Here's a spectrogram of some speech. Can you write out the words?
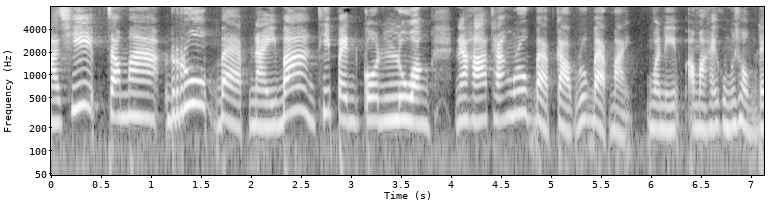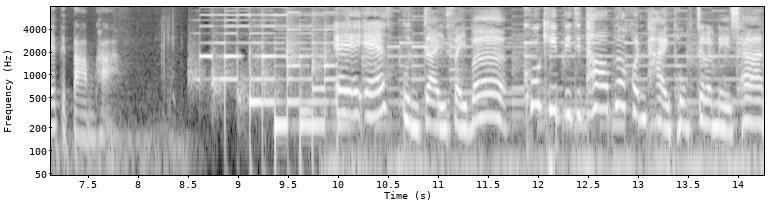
าชีพจะมารูปแบบไหนบ้างที่เป็นกลลวงนะคะ ทั้งรูปแบบเก่ารูปแบบใหม่ วันนี้เอามาให้คุณผู้ชมได้ติดตามค่ะ AIS อุ่นใจไซเบอร์ คู่คิดดิจิทัลเพื่อคนไทยทุกเจเนเรชัน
